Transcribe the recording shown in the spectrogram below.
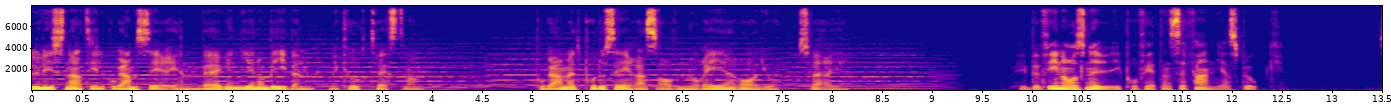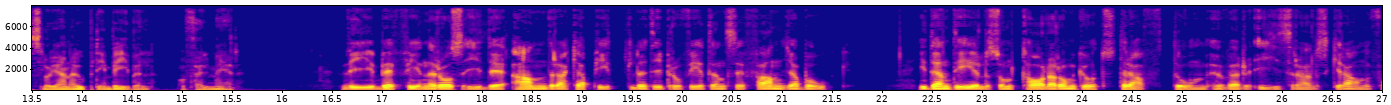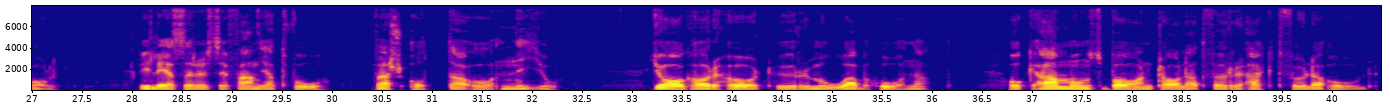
Du lyssnar till programserien Vägen genom Bibeln med Kurt Westman. Programmet produceras av Norea Radio Sverige. Vi befinner oss nu i profeten Sefanjas bok. Slå gärna upp din bibel och följ med. Vi befinner oss i det andra kapitlet i profeten Sefanja bok, i den del som talar om Guds straffdom över Israels grannfolk. Vi läser Sefanja 2, vers 8 och 9. Jag har hört hur Moab hånat och Ammons barn talat föraktfulla ord,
